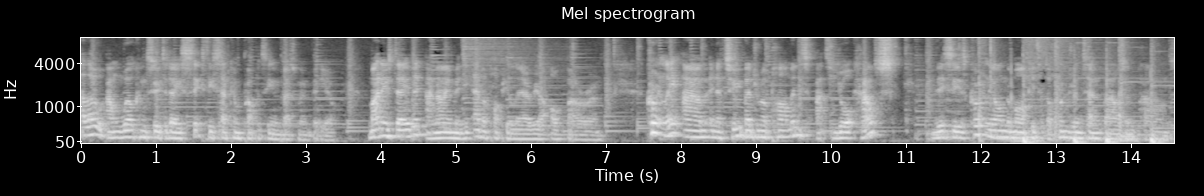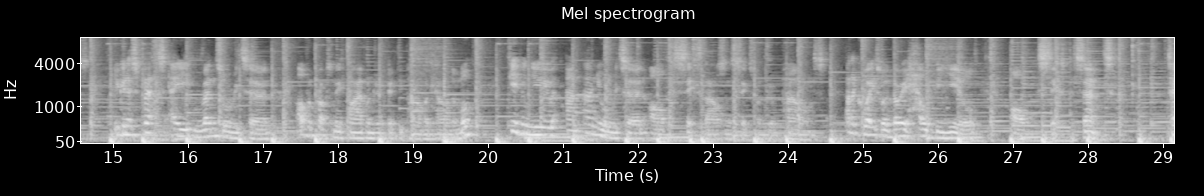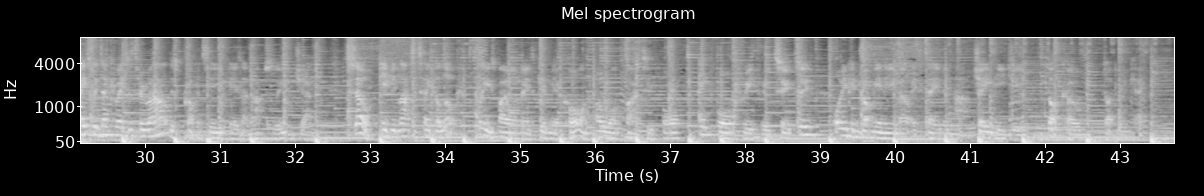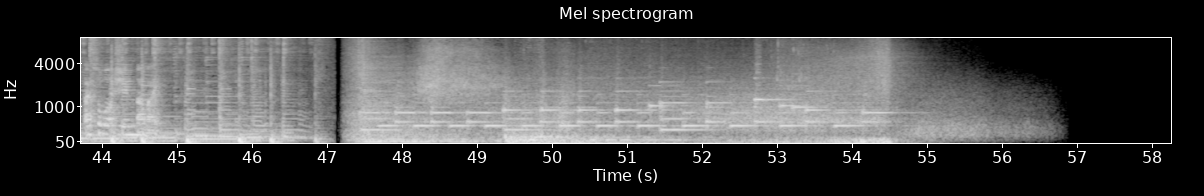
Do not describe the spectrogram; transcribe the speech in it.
Hello and welcome to today's 60 second property investment video. My name is David and I'm in the ever popular area of Bowerham. Currently I am in a two bedroom apartment at York House. This is currently on the market at £110,000. You can expect a rental return of approximately £550 per calendar month, giving you an annual return of £6,600. That equates to a very healthy yield of 6%. Tastefully decorated throughout, this property is an absolute gem. So, if you'd like to take a look, please by all means give me a call on 01524 843322 or you can drop me an email, it's david at jdg.co.uk. Thanks for watching, bye bye.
